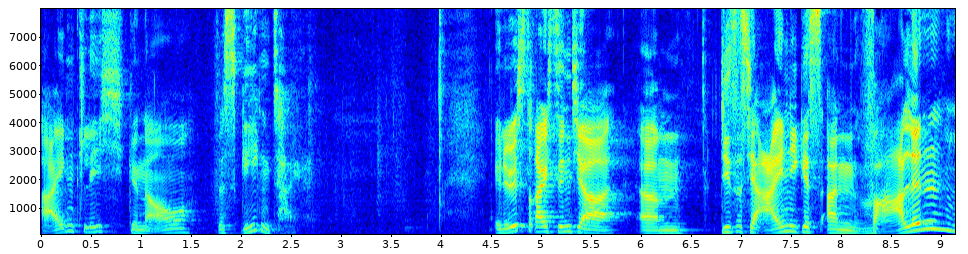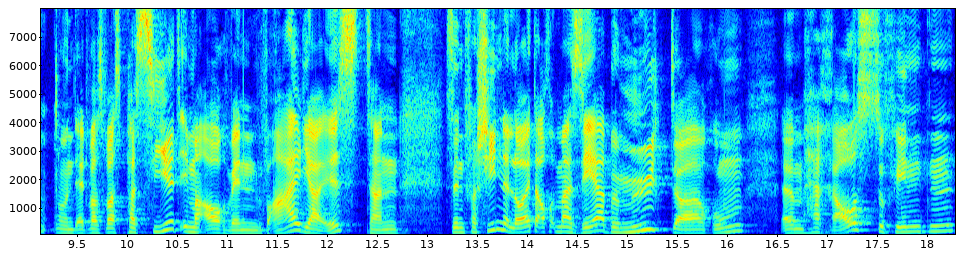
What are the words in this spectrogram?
eigentlich genau das Gegenteil. In Österreich sind ja ähm, dieses Jahr einiges an Wahlen und etwas, was passiert immer auch, wenn Wahljahr ist, dann sind verschiedene Leute auch immer sehr bemüht darum, ähm, herauszufinden,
